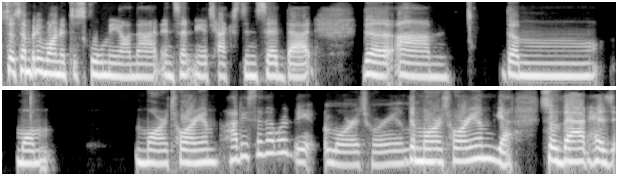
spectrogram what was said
So somebody wanted to school me on that and sent me a text and said that the um the mom moratorium. How do you say that word? The moratorium. The moratorium. Yeah. So that has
